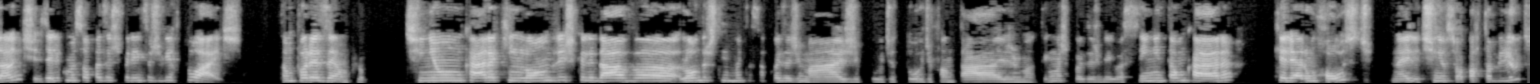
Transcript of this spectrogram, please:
antes, ele começou a fazer experiências virtuais. Então, por exemplo, tinha um cara aqui em Londres que ele dava. Londres tem muito essa coisa de mágico, de tour de fantasma, tem umas coisas meio assim. Então, um cara que ele era um host, né? Ele tinha seu apartamento,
